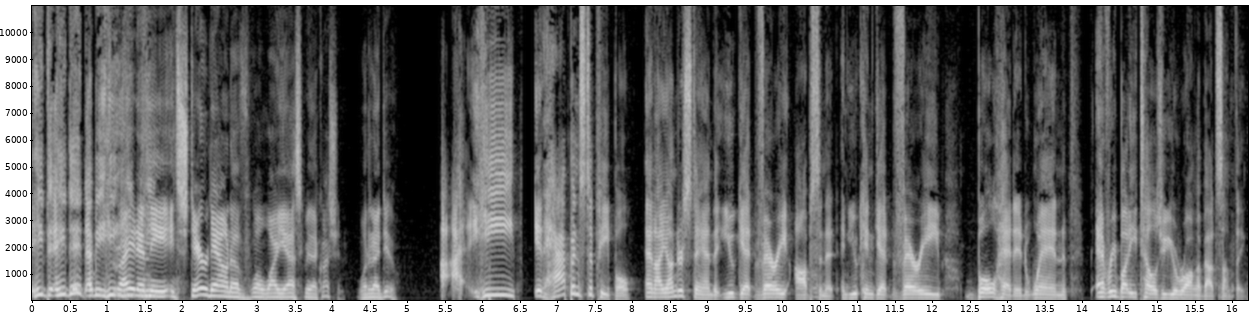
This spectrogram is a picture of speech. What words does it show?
He he did. I mean, he right. He, and he, the stare down of well, why are you asking me that question? What did I do? I, he. It happens to people, and I understand that you get very obstinate and you can get very bullheaded when everybody tells you you're wrong about something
